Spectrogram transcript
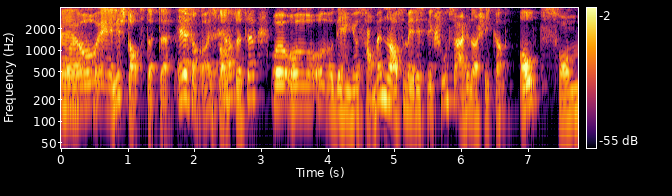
eh, og, eller statsstøtte. Eller statsstøtte, Statsstøtte. Og, og, og, og det henger jo sammen. Men altså med restriksjon så er det da slik at alt som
